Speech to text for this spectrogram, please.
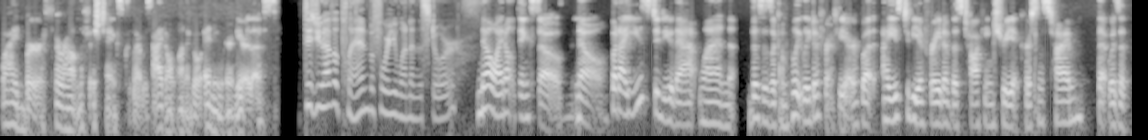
wide berth around the fish tanks because I was, I don't want to go anywhere near this. Did you have a plan before you went in the store? No, I don't think so. No. But I used to do that when this is a completely different fear, but I used to be afraid of this talking tree at Christmas time that was at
